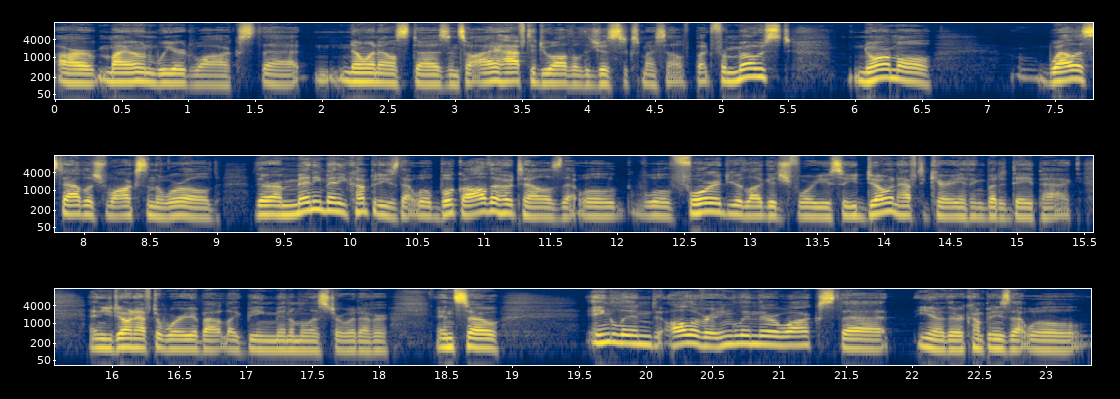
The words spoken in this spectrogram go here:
are my own weird walks that no one else does, and so I have to do all the logistics myself. But for most normal well established walks in the world, there are many, many companies that will book all the hotels that will will forward your luggage for you so you don't have to carry anything but a day pack and you don't have to worry about like being minimalist or whatever. And so England, all over England, there are walks that, you know, there are companies that will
